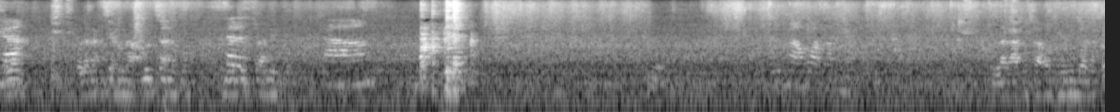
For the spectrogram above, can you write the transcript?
Yeah. Wala na kasi ako na-upload sa ano ko. Sa YouTube channel ko. Um. Wala na ako sa akong buwan na to.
